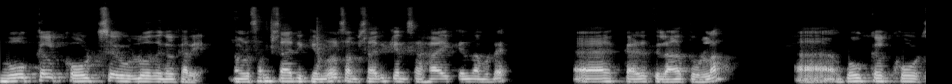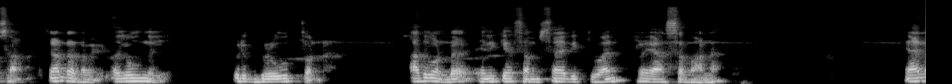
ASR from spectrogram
വോക്കൽ കോഡ്സേ ഉള്ളൂ നിങ്ങൾക്കറിയാം. നമ്മൾ സംസാരിക്കുമ്പോൾ സംസാരിക്കാൻ സഹായിക്കുന്ന നമ്മുടെ കഴുത്തിനകത്തുള്ള വോക്കൽ കോഡ്സ് ആണ്. ഉള്ളൂ. അതിലൊന്നിൽ ഒരു ഗ്രോത്ത് ഉണ്ട്. അതുകൊണ്ട് എനിക്ക് സംസാരിക്കുവാൻ പ്രയാസമാണ്. ഞാൻ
